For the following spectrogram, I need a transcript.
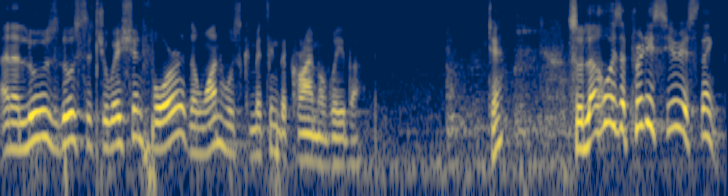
and a lose lose situation for the one who's committing the crime of ghiba. Okay? So laghu is a pretty serious thing.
